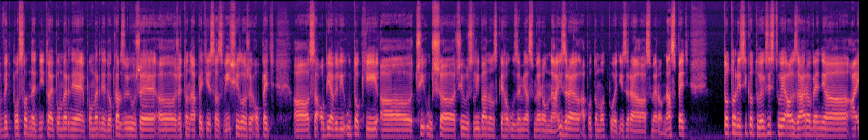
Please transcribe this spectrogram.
veď posledné dni to aj pomerne, pomerne dokazujú, že, e, že to napätie sa zvýšilo, že opäť e, sa objavili útoky e, či už, či už z libanonského územia smerom na Izrael a potom odpoveď Izraela smerom naspäť toto riziko tu existuje, ale zároveň aj,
